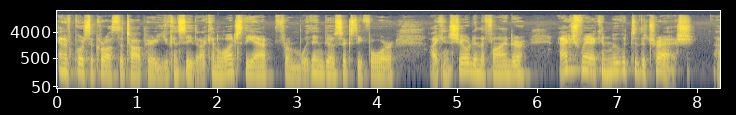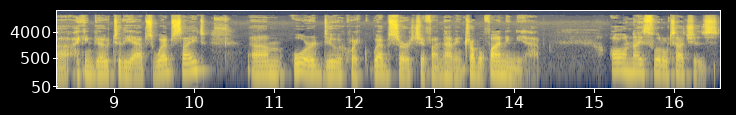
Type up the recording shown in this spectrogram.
And of course, across the top here, you can see that I can launch the app from within Go64. I can show it in the Finder. Actually, I can move it to the trash. Uh, I can go to the app's website um, or do a quick web search if I'm having trouble finding the app. All nice little touches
